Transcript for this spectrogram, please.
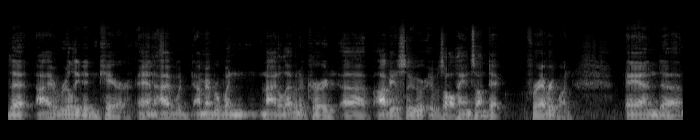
that I really didn't care. And I would. I remember when 9/11 occurred. Uh, obviously, we were- it was all hands on deck for everyone. And uh,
